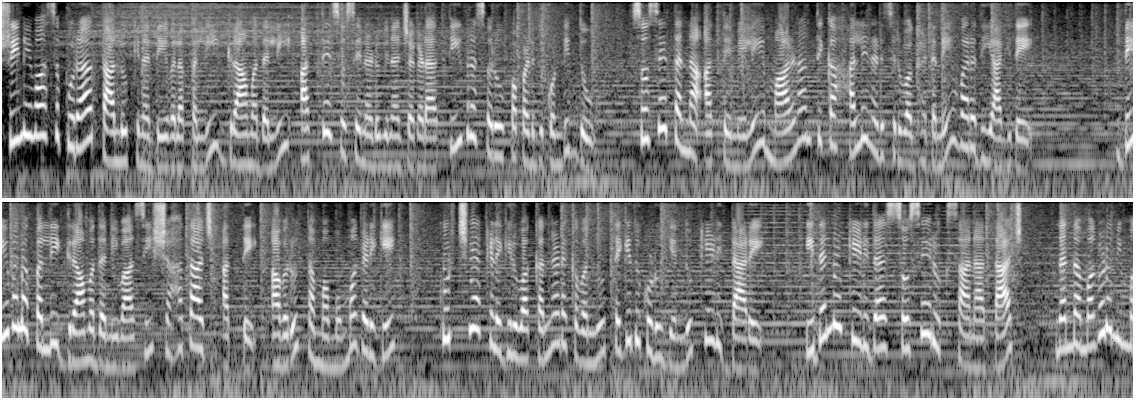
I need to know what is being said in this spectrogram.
ಶ್ರೀನಿವಾಸಪುರ ತಾಲೂಕಿನ ದೇವಲಪಲ್ಲಿ ಗ್ರಾಮದಲ್ಲಿ ಅತ್ತೆ ಸೊಸೆ ನಡುವಿನ ಜಗಳ ತೀವ್ರ ಸ್ವರೂಪ ಪಡೆದುಕೊಂಡಿದ್ದು, ಸೊಸೆ ತನ್ನ ಅತ್ತೆ ಮೇಲೆ ಮಾರಣಾಂತಿಕ ಹಲ್ಲೆ ನಡೆಸಿರುವ ಘಟನೆ ವರದಿಯಾಗಿದೆ. ದೇವಲಪಲ್ಲಿ ಗ್ರಾಮದ ನಿವಾಸಿ ಶಹತಾಜ್ ಅತ್ತೆ ಅವರು ತಮ್ಮ ಮೊಮ್ಮಗಳಿಗೆ ಕುರ್ಚಿಯ ಕೆಳಗಿರುವ ಕನ್ನಡಕವನ್ನು ತೆಗೆದುಕೊಡು ಎಂದು ಕೇಳಿದ್ದಾರೆ. ಇದನ್ನು ಕೇಳಿದ ಸೊಸೆ ರುಕ್ಸಾನಾ ತಾಜ್, ನನ್ನ ಮಗಳು ನಿಮ್ಮ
